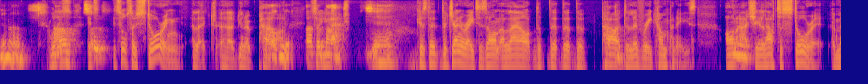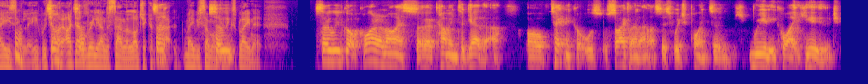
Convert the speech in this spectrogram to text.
You know, well, um, it's, so, it's, it's, also storing elect, uh, you know, power. Uh, so batteries, you, yeah, because the, the generators aren't allowed. The the the, the power uh-huh. delivery companies aren't mm. actually allowed to store it. Amazingly, which so, I, I, don't so, really understand the logic of that. Maybe someone can explain it. So we've got quite a nice uh, coming together of technicals, cycle analysis, which point to really quite huge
